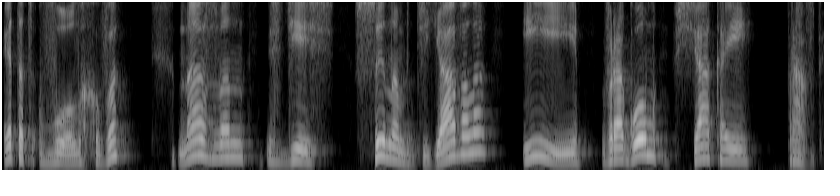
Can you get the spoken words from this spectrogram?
этот Волхв назван здесь сыном дьявола и врагом всякой правды.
